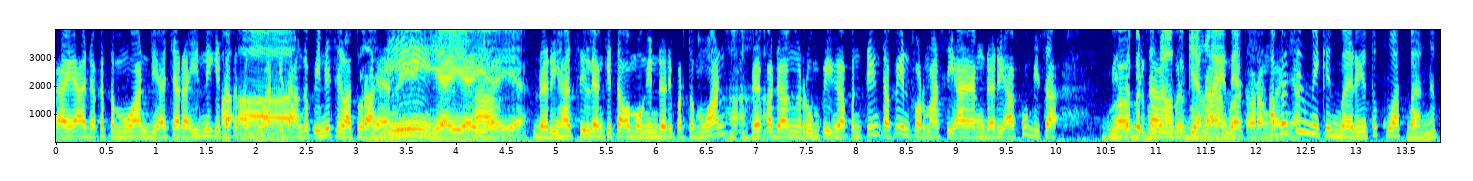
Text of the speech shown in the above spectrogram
kayak ada ketemuan di acara ini kita ketemuan kita anggap ini silaturahmi. Iya, iya, iya, iya. dari hasil yang kita omongin dari pertemuan daripada ngerumpi nggak penting tapi informasi yang dari aku bisa Bisa eh, berguna untuk yang berguna lainnya. buat orang Apa banyak. sih yang bikin Mbak Ria tuh kuat banget?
